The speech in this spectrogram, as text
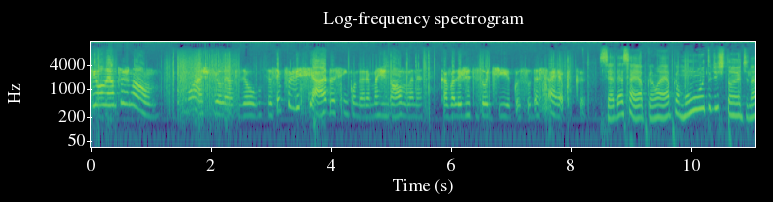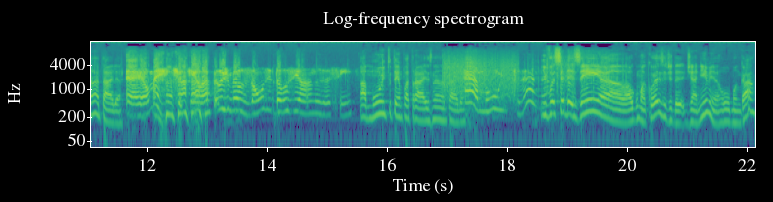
Violentos não. Não acho violentos. Eu, eu sempre fui viciada, assim, quando era mais nova, né? Cavaleiros do Zodíaco, eu sou dessa época. Você é dessa época, uma época muito distante, né, Natália? É, realmente. Eu tinha lá pelos meus 11, 12 anos, assim. Há muito tempo atrás, né, Natália? É, muito, né? E você desenha alguma coisa de, de anime ou mangá?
